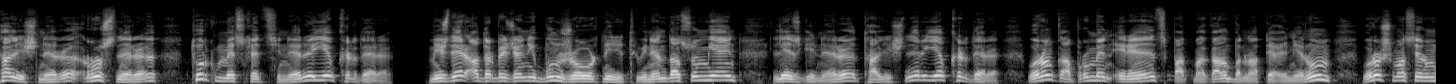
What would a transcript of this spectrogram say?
թալիշները, ռուսները, թուրք մեսխեցիները եւ քրդերը։ Միջդեռ Ադրբեջանի բուն ժողովրդների թվին են դասում միայն լեզգիները, թալիշները եւ քրդերը, որոնք ապրում են իրենց պատմական բնատեղիներում, որոշ մասերում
